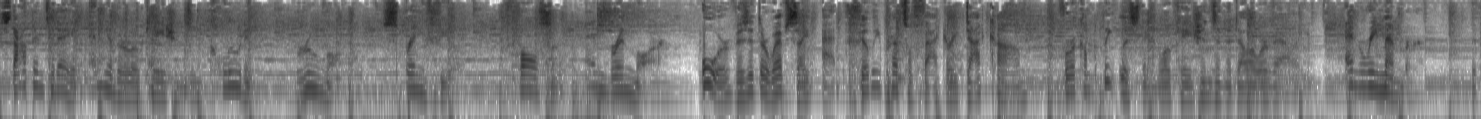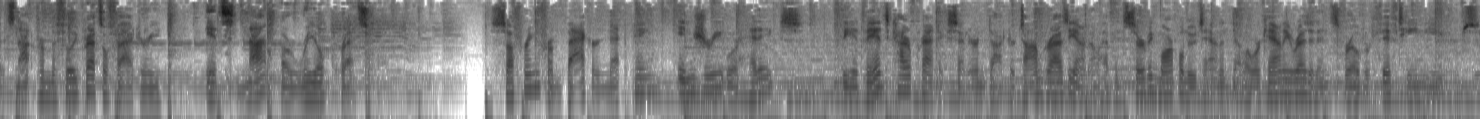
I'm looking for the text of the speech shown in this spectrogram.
Stop in today at any of their locations, including Broomall, Springfield, Folsom, and Bryn Mawr. Or visit their website at phillypretzelfactory.com for a complete listing of locations in the Delaware Valley. And remember, if it's not from the Philly Pretzel Factory, it's not a real pretzel. Suffering from back or neck pain, injury, or headaches? The Advanced Chiropractic Center and Dr. Tom Graziano have been serving Marple Newtown and Delaware County residents for over 15 years.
